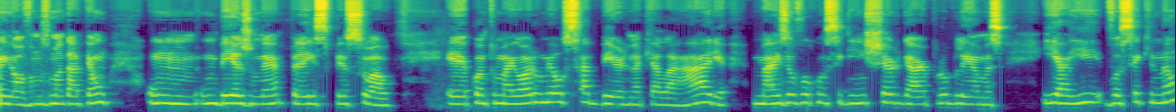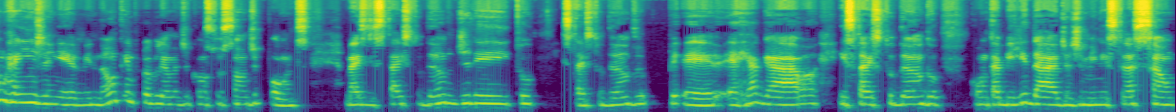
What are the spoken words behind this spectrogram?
aí, ó, vamos mandar até um, um, um beijo né, para esse pessoal. É, quanto maior o meu saber naquela área, mais eu vou conseguir enxergar problemas. E aí, você que não é engenheiro e não tem problema de construção de pontes, mas está estudando direito, está estudando é, RH, está estudando contabilidade, administração.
